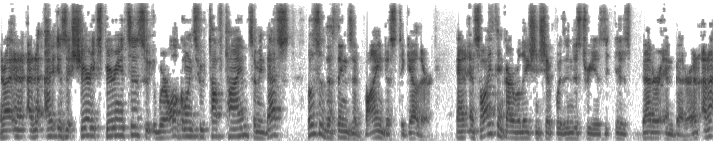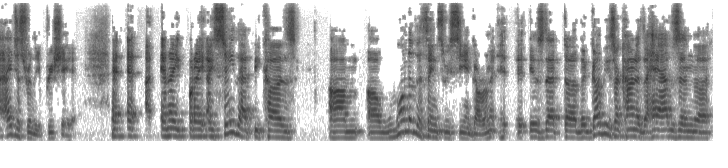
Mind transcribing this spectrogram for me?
You know, and, and, is it shared experiences? We're all going through tough times. I mean, that's those are the things that bind us together. And, and so I think our relationship with industry is is better and better, and, and I just really appreciate it. And, and, I, but I, I, say that because um, uh, one of the things we see in government is that uh, the gubbies are kind of the haves and the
